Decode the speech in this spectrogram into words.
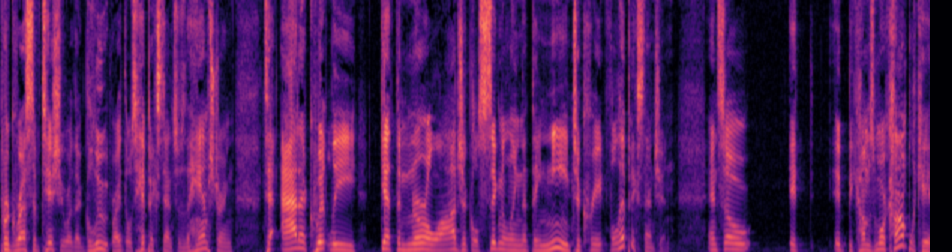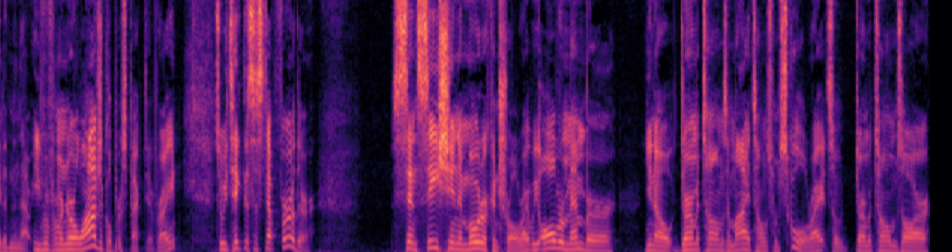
progressive tissue or the glute, right? Those hip extensors, the hamstring, to adequately get the neurological signaling that they need to create full hip extension. And so it it becomes more complicated than that, even from a neurological perspective, right? So we take this a step further. Sensation and motor control, right? We all remember you know, dermatomes and myotomes from school, right? So dermatomes are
